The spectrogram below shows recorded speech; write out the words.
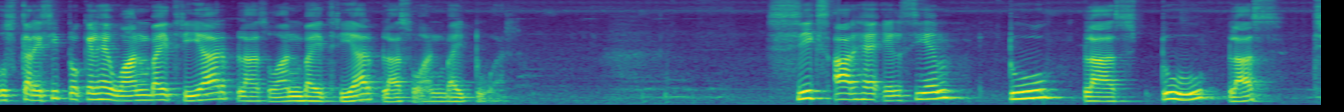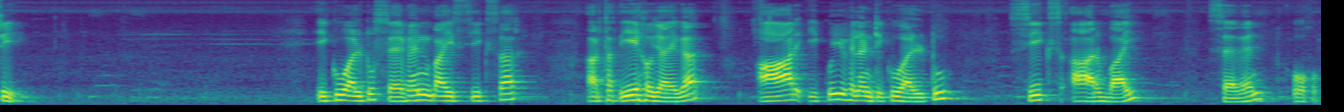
उसका रेसिप्रोकल है one by three R plus one by three R plus one by two R six R है LCM two plus two plus three equal to seven by six R अर्थात ये हो जाएगा R equivalent equal to six R by seven ओहो।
